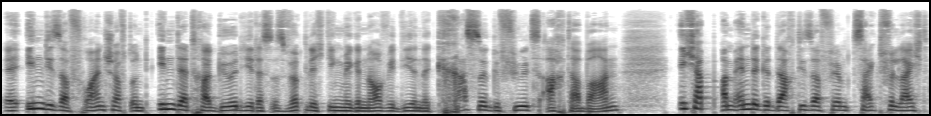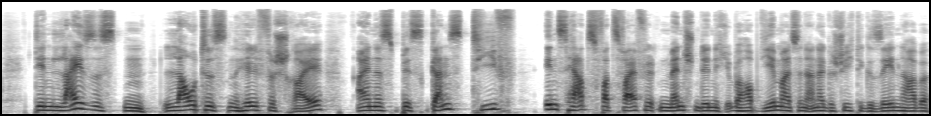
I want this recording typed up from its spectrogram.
äh, in dieser Freundschaft und in der Tragödie. Das ist wirklich, ging mir genau wie dir, eine krasse Gefühlsachterbahn. Ich habe am Ende gedacht, dieser Film zeigt vielleicht den leisesten, lautesten Hilfeschrei eines bis ganz tief ins Herz verzweifelten Menschen, den ich überhaupt jemals in einer Geschichte gesehen habe.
